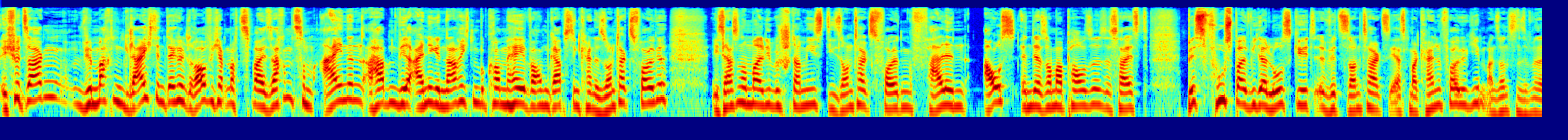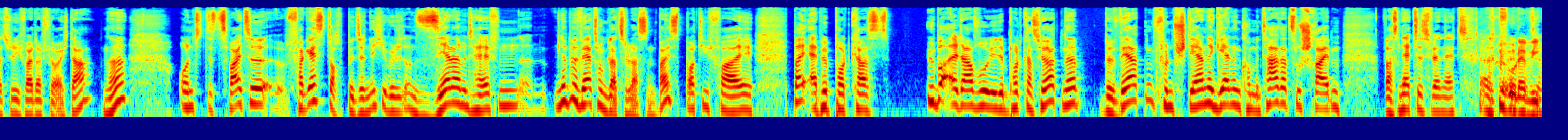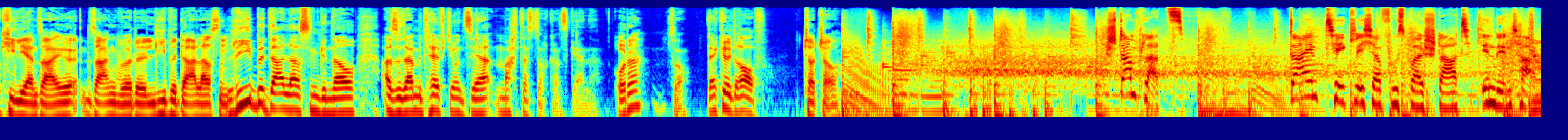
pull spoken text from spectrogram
Ich würde sagen, wir machen gleich den Deckel drauf. Ich habe noch zwei Sachen. Zum einen haben wir einige Nachrichten bekommen, hey, warum gab es denn keine Sonntagsfolge? Ich sag's nochmal, liebe Stammis, die Sonntagsfolgen fallen aus in der Sommerpause. Das heißt, bis Fußball wieder losgeht, wird es sonntags erstmal keine Folge geben. Ansonsten sind wir natürlich weiter für euch da. Ne? Und das zweite, vergesst doch bitte nicht, ihr würdet uns sehr damit helfen, eine Bewertung dazulassen. Bei Spotify, bei Apple Podcasts überall da, wo ihr den Podcast hört, ne, bewerten, fünf Sterne, gerne einen Kommentar dazu schreiben. Was Nettes wäre nett. Oder wie Kilian sage, sagen würde, Liebe dalassen. Liebe dalassen, genau. Also damit helft ihr uns sehr. Macht das doch ganz gerne. Oder? So, Deckel drauf. Ciao, ciao. Stammplatz. Dein täglicher Fußballstart in den Tag.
